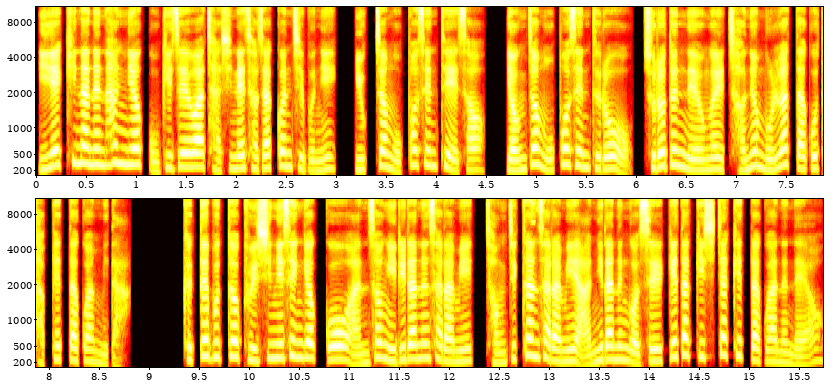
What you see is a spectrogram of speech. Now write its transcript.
이에 키나는 학력 오기재와 자신의 저작권 지분이 6.5%에서 0.5%로 줄어든 내용을 전혀 몰랐다고 답했다고 합니다. 그때부터 불신이 생겼고 안성일이라는 사람이 정직한 사람이 아니라는 것을 깨닫기 시작했다고 하는데요.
